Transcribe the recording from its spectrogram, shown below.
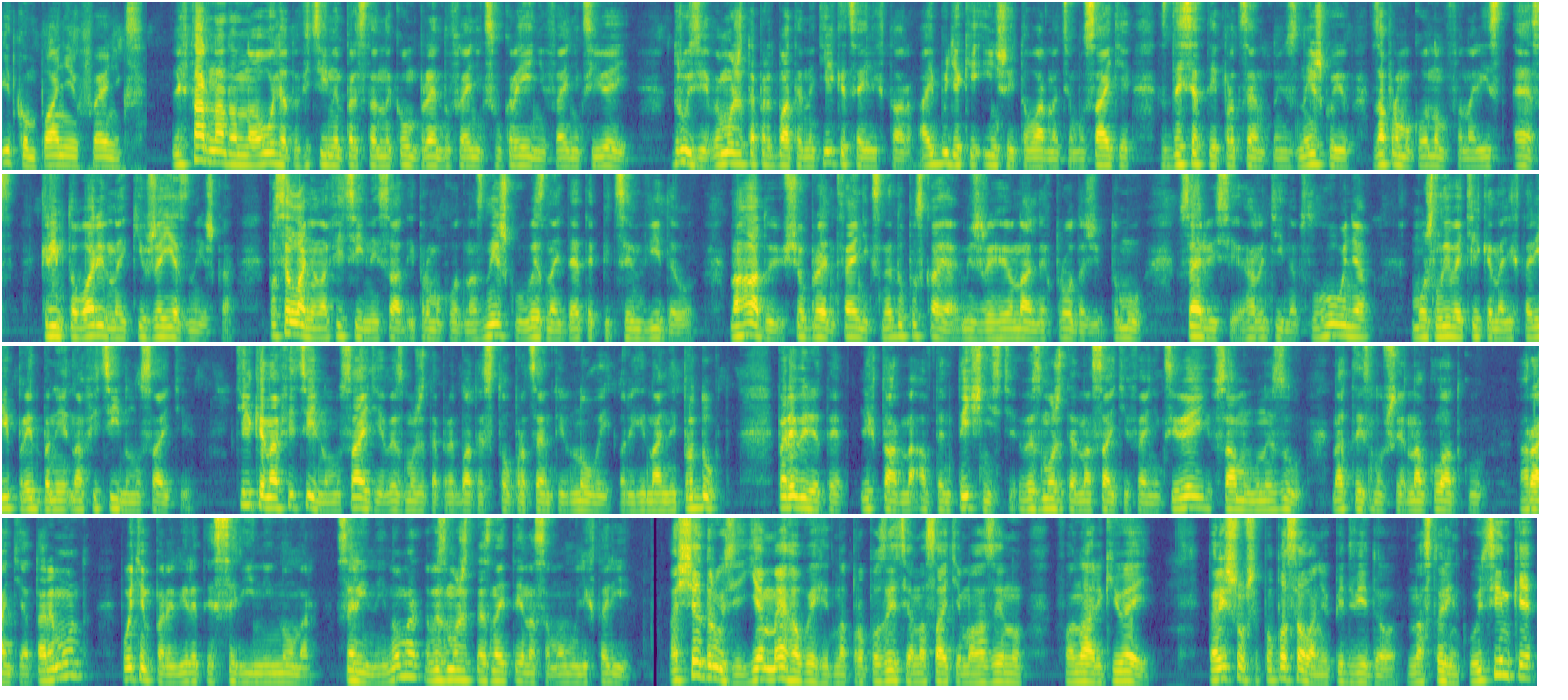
від компанії Phoenix. Ліхтар надан на огляд офіційним представником бренду Phoenix в Україні Phoenix UA. Друзі, ви можете придбати не тільки цей ліхтар, а й будь-який інший товар на цьому сайті з 10% знижкою за промокодом Фоналіст S, крім товарів, на які вже є знижка. Посилання на офіційний сайт і промокод на знижку ви знайдете під цим відео. Нагадую, що бренд Phoenix не допускає міжрегіональних продажів, тому в сервісі гарантійне обслуговування можливе тільки на ліхтарі, придбані на офіційному сайті. Тільки на офіційному сайті ви зможете придбати 100% новий оригінальний продукт. Перевірити ліхтар на автентичність ви зможете на сайті Phoenix.ua в самому низу, натиснувши на вкладку Гарантія та ремонт, потім перевірити серійний номер. Серійний номер ви зможете знайти на самому ліхтарі. А ще, друзі, є мега вигідна пропозиція на сайті магазину Фонарик.ua. Перейшовши по посиланню під відео на сторінку оцінки,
